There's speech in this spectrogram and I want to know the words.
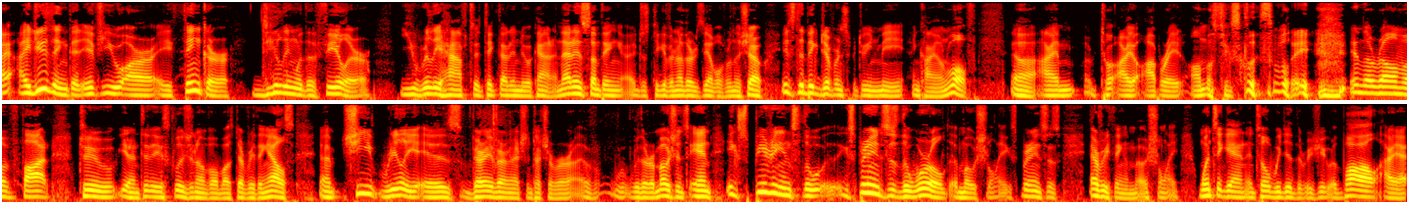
I, I do think that if you are a thinker dealing with a feeler, you really have to take that into account. And that is something, uh, just to give another example from the show, it's the big difference between me and Chion Wolf. Uh, I'm to, I operate almost exclusively in the realm of thought to you know to the exclusion of almost everything else. Um, she really is very very much in touch of her, of, with her emotions and experience the experiences the world emotionally, experiences everything emotionally. Once again, until we did the retreat with Paul, I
